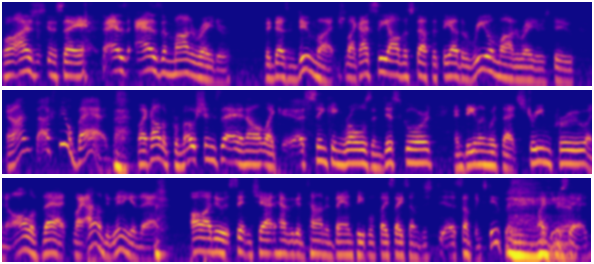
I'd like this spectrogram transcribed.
Well, I was just gonna say, as as a moderator that doesn't do much, like I see all the stuff that the other real moderators do, and I I feel bad. like all the promotions that and all like uh, syncing roles in Discord and dealing with that stream crew and all of that. Like I don't do any of that. All I do is sit and chat and have a good time and ban people if they say something uh, something stupid, like you Yeah. said.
